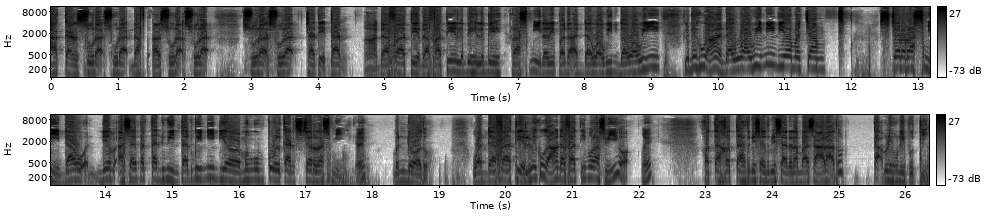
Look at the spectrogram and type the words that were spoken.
Akan surat-surat uh, surat-surat surat-surat catatan. Ha, dafatir. Dafatir lebih-lebih rasmi daripada ad-dawawi. Ni dawawi ni lebih kurang ha. dawawi ni dia macam secara rasmi. Daw, dia asal daripada tadwin. Tadwin ni dia mengumpulkan secara rasmi eh? Benda tu. Wad dafatir. Lebih kurang dafatir pun rasmi juga eh? Kertas-kertas tulisan-tulisan dalam bahasa Arab tu tak boleh meliputi.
